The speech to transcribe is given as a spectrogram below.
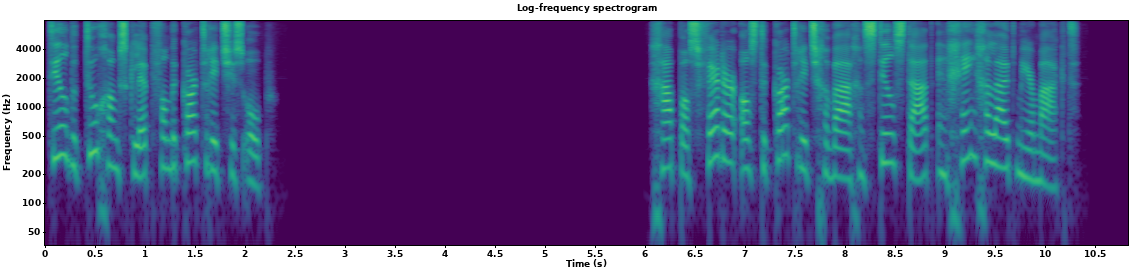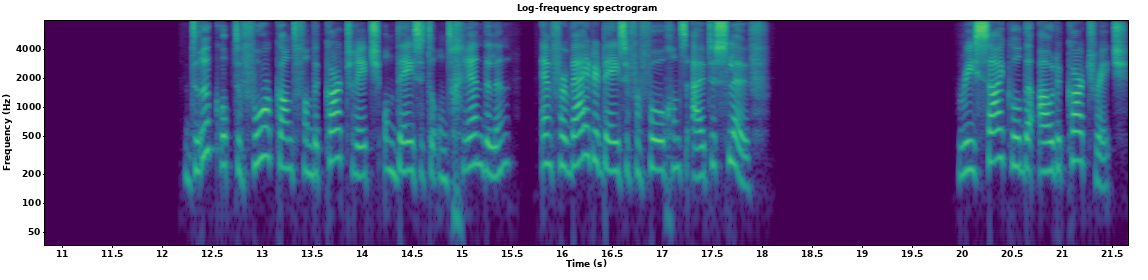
Til de toegangsklep van de cartridges op. Ga pas verder als de cartridgewagen stilstaat en geen geluid meer maakt. Druk op de voorkant van de cartridge om deze te ontgrendelen en verwijder deze vervolgens uit de sleuf. Recycle de oude cartridge.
